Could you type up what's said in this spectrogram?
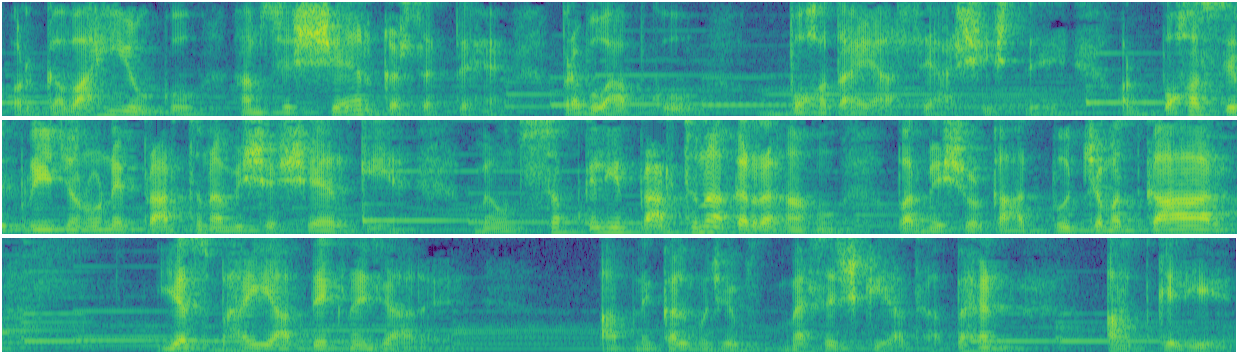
और गवाहियों को हमसे शेयर कर सकते हैं। प्रभु आपको बहुत आयास से आशीष दे और बहुत से प्रियजनों ने प्रार्थना विषय शेयर किए हैं। मैं उन सब के लिए प्रार्थना कर रहा हूँ। परमेश्वर का अद्भुत, चमत्कार। यस भाई, आप देखने जा रहे हैं। आपने कल मुझे मैसेज किया था, बहन, आपके लिए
